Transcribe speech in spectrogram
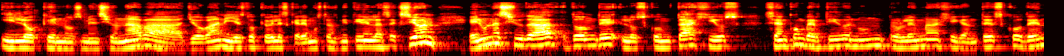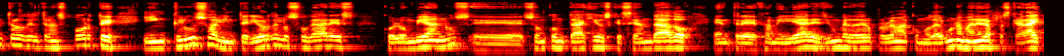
y lo que nos mencionaba Giovanni, y es lo que hoy les queremos transmitir en la sección, en una ciudad donde los contagios se han convertido en un problema gigantesco dentro del transporte, incluso al interior de los hogares colombianos. Eh, son contagios que se han dado entre familiares y un verdadero problema como de alguna manera, pues caray,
